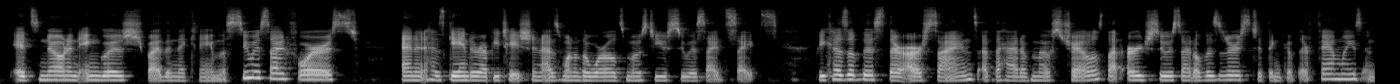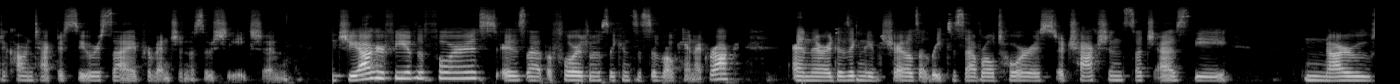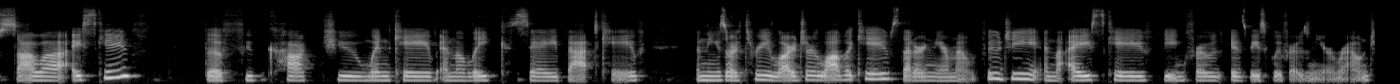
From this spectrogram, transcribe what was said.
It's known in English by the nickname the Suicide Forest, and it has gained a reputation as one of the world's most used suicide sites Because of this, there are signs at the head of most trails that urge suicidal visitors to think of their families and to contact a suicide prevention association. The geography of the forest is that the floor mostly consists of volcanic rock, and there are designated trails that lead to several tourist attractions, such as the Narusawa Ice Cave, the Fugaku Wind Cave, and the Lake Sei Bat Cave and these are three larger lava caves that are near Mount Fuji, and the ice cave being frozen is basically frozen year round.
